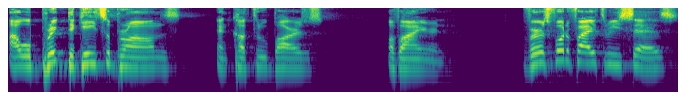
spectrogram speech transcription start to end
I will break the gates of bronze and cut through bars of iron. Verse 45 3 says,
